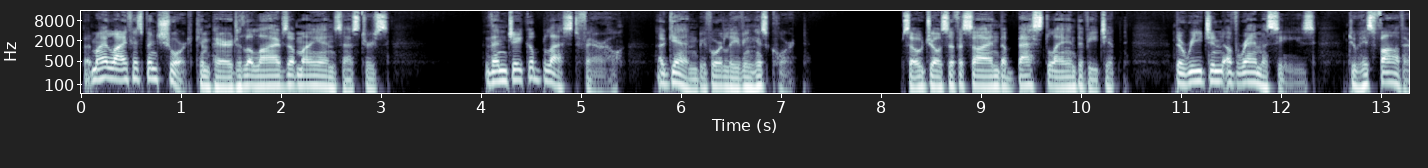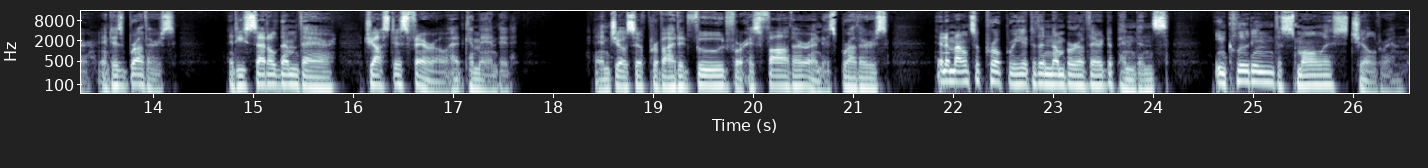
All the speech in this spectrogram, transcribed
but my life has been short compared to the lives of my ancestors. Then Jacob blessed Pharaoh, again before leaving his court. So Joseph assigned the best land of Egypt, the region of Ramesses, to his father and his brothers, and he settled them there, just as Pharaoh had commanded. And Joseph provided food for his father and his brothers, in amounts appropriate to the number of their dependents, including the smallest children.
